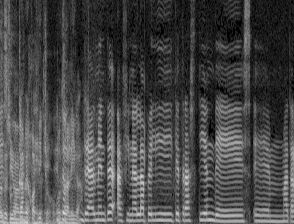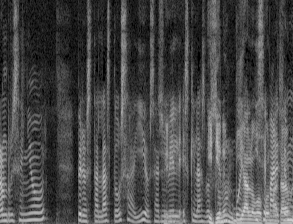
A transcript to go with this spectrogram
otro es. Nunca mejor dicho, otra Entonces, liga. Realmente, al final, la peli que trasciende es eh, Matar a un ruiseñor. Pero están las dos ahí, o sea, a Sí. nivel. Es que las dos y tiene un diálogo y se con Matar a un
